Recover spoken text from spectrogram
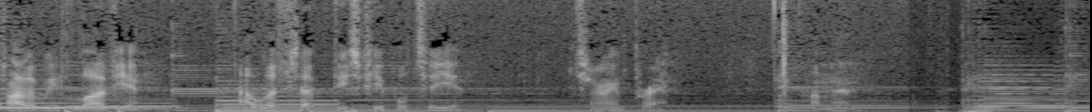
Father, we love you. I lift up these people to you. So I pray. Amen.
